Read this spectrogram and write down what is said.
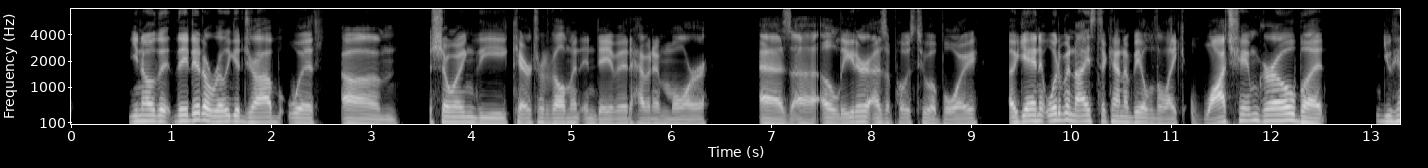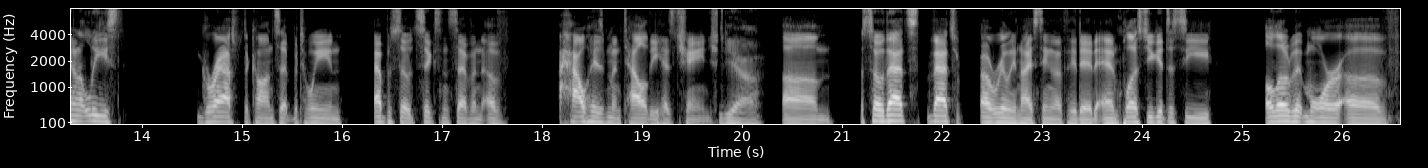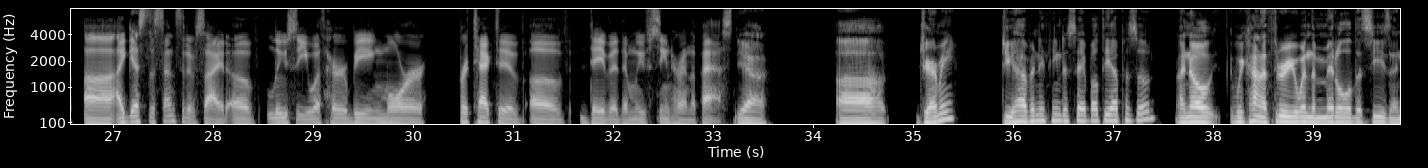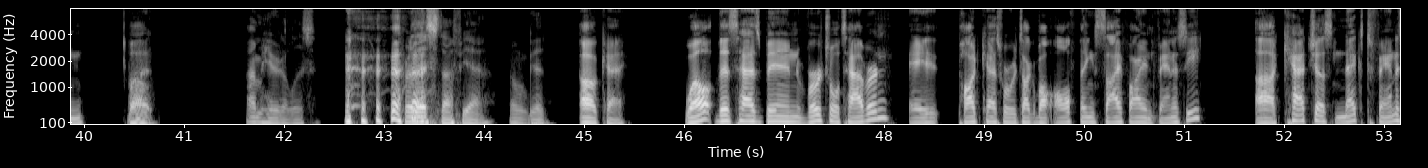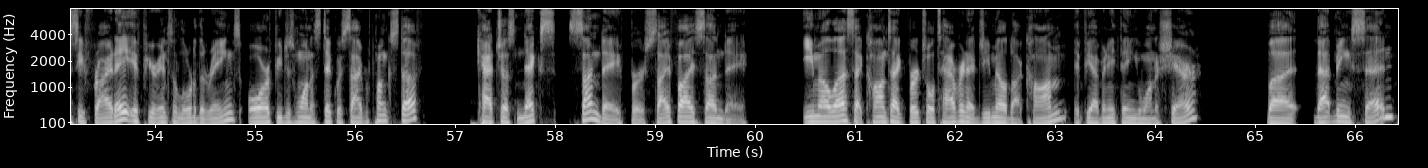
you know, they they did a really good job with um showing the character development in David, having him more as a, a leader as opposed to a boy. Again, it would have been nice to kind of be able to like watch him grow, but you can at least grasp the concept between episode six and seven of how his mentality has changed. Yeah, Um, so that's that's a really nice thing that they did, and plus you get to see a little bit more of, uh, I guess, the sensitive side of Lucy with her being more protective of David than we've seen her in the past. yeah. Uh, Jeremy, do you have anything to say about the episode? I know we kind of threw you in the middle of the season, but Oh, I'm here to listen for this stuff. Yeah, I'm good. Okay. Well, this has been Virtual Tavern, a podcast where we talk about all things sci-fi and fantasy. Uh, catch us next Fantasy Friday if you're into Lord of the Rings, or if you just want to stick with cyberpunk stuff. Catch us next Sunday for Sci-Fi Sunday. Email us at contactvirtualtavern at gmail.com if you have anything you want to share. But that being said,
